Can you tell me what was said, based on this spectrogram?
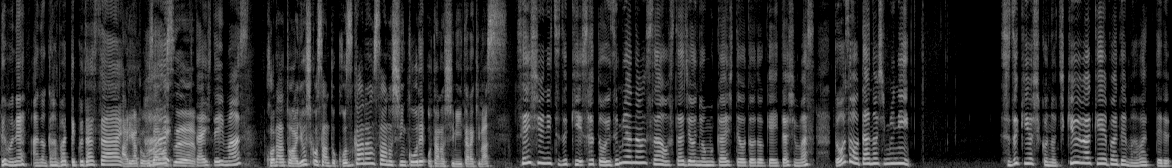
でもねあの頑張ってください。ありがとうございます。はい、期待しています。この後はよしこさんと小塚アナウンサーの進行でお楽しみいただきます。先週に続き佐藤泉アナウンサーをスタジオにお迎えしてお届けいたします。どうぞお楽しみに。鈴木よしこの地球は競馬で回ってる。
